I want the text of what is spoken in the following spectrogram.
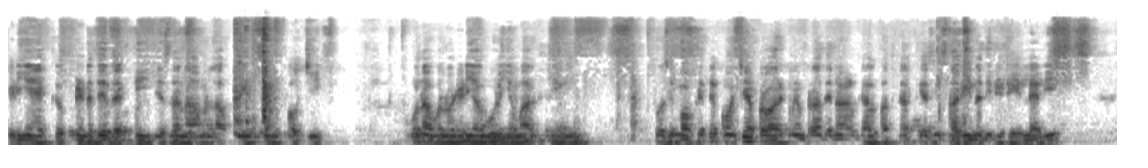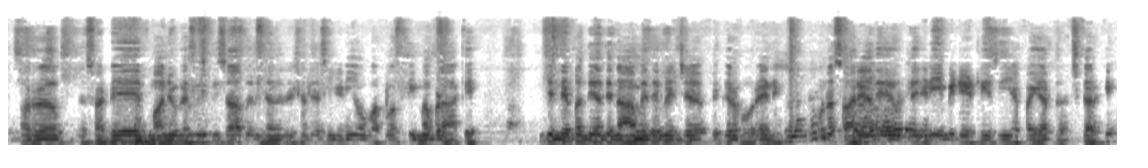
ਜਿਹੜੀਆਂ ਇੱਕ ਪਿੰਡ ਦੇ ਵਿਅਕਤੀ ਜਿਸ ਦਾ ਨਾਮ ਲਵਪ੍ਰੀਤ ਸਿੰਘ ਫੌਜੀ, ਉਹਨਾਂ ਵੱਲੋਂ ਜਿਹੜੀਆਂ ਗੋਲੀਆਂ ਮਾਰ ਦਿੱਤੀਆਂ ਗਈਆਂ। ਸੋ ਅਸੀਂ ਮੌਕੇ ਤੇ ਪਹੁੰਚੇ ਹਾਂ, ਪਰਿਵਾਰਕ ਮੈਂਬਰਾਂ ਦੇ ਨਾਲ ਗੱਲਬਾਤ ਕਰਕੇ ਅਸੀਂ ਸਾਰੀ ਇਹਨਾਂ ਦੀ ਡਿਟੇਲ ਲੈ ਲਈ ਔਰ ਸਾਡੇ ਮਾਨਯੋਗ ਐਸਐਸਪੀ ਸਾਹਿਬ ਦੇ ਦਿਸ਼ਾ ਨਿਰਦੇਸ਼ਾਂ ਤੇ ਅਸੀਂ ਜਿਹੜੀਆਂ ਉਹ ਵੱਖ-ਵੱਖ ਟੀਮਾਂ ਬਣਾ ਕੇ ਜਿੰਨੇ ਬੰਦਿਆਂ ਦੇ ਨਾਮ ਇਹਦੇ ਵਿੱਚ ਫਿਗਰ ਹੋ ਰਹੇ ਨੇ, ਉਹਨਾਂ ਸਾਰਿਆਂ ਦੇ ਉੱਤੇ ਜਿਹੜੀ ਇਮੀਡੀਏਟਲੀ ਅਸੀਂ ਐਫ ਆਈ ਆਰ ਦਰਜ ਕਰਕੇ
